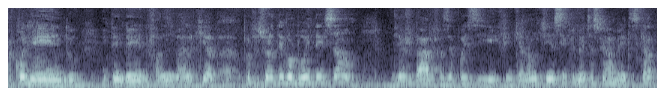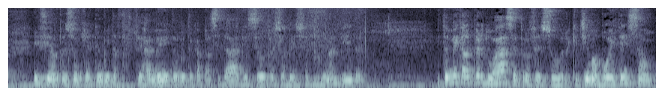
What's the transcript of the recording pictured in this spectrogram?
acolhendo, entendendo, falando a ela que a, a professora teve uma boa intenção, de ajudá-lo a fazer poesia, enfim, que ela não tinha simplesmente as ferramentas, que ela, enfim, é uma pessoa que ia ter muita ferramenta, muita capacidade, ia ser uma pessoa bem-sucedida na vida. E também que ela perdoasse a professora, que tinha uma boa intenção,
